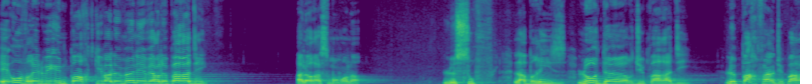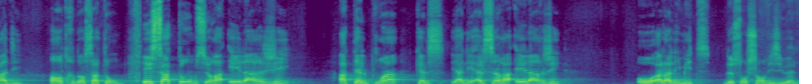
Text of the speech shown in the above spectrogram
Et ouvrez-lui une porte qui va le mener vers le paradis. Alors à ce moment-là, le souffle, la brise, l'odeur du paradis, le parfum du paradis entre dans sa tombe. Et sa tombe sera élargie à tel point qu'elle elle sera élargie à la limite de son champ visuel.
